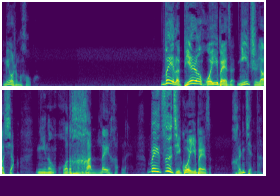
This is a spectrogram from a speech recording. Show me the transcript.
没有什么后果。为了别人活一辈子，你只要想，你能活得很累很累；为自己过一辈子，很简单。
